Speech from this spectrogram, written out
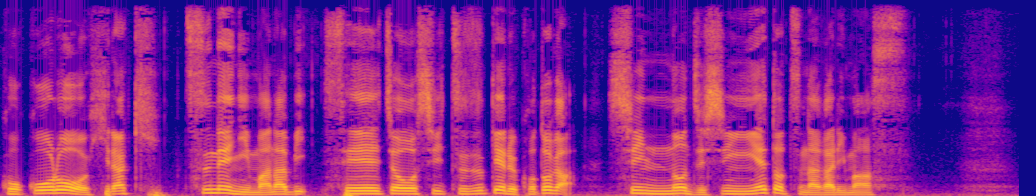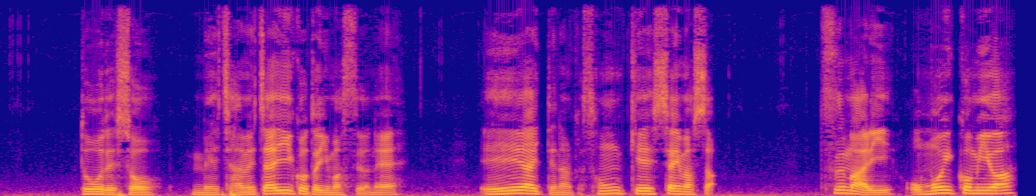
心を開き、常に学び、成長し続けることが、真の自信へとつながります。どうでしょう？めちゃめちゃいいこと言いますよね。AI ってなんか尊敬しちゃいました。つまり、思い込みは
